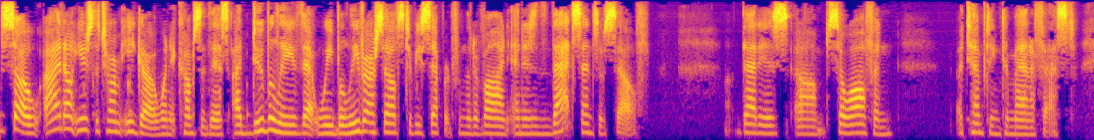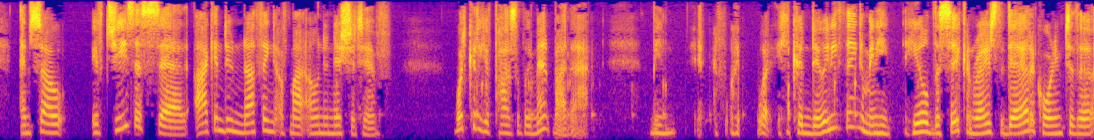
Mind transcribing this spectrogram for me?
so I don't use the term ego when it comes to this. I do believe that we believe ourselves to be separate from the divine, and it is that sense of self that is um, so often attempting to manifest. And so, if Jesus said, "I can do nothing of my own initiative," what could he have possibly meant by that? I mean, what he couldn't do anything. I mean, he healed the sick and raised the dead according to the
